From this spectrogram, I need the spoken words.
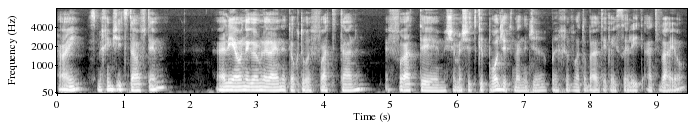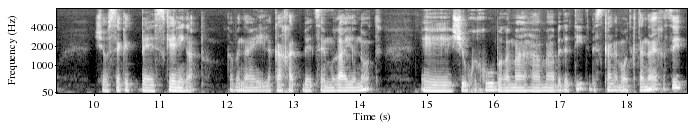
היי, שמחים שהצטרפתם. היה לי העונג היום לראיין את דוקטור אפרת טל. אפרת אה, משמשת כ project manager בחברת הביוטק הישראלית Atvio, שעוסקת ב scaling up. הכוונה היא לקחת בעצם רעיונות אה, שהוכחו ברמה המעבדתית בסקאלה מאוד קטנה יחסית,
